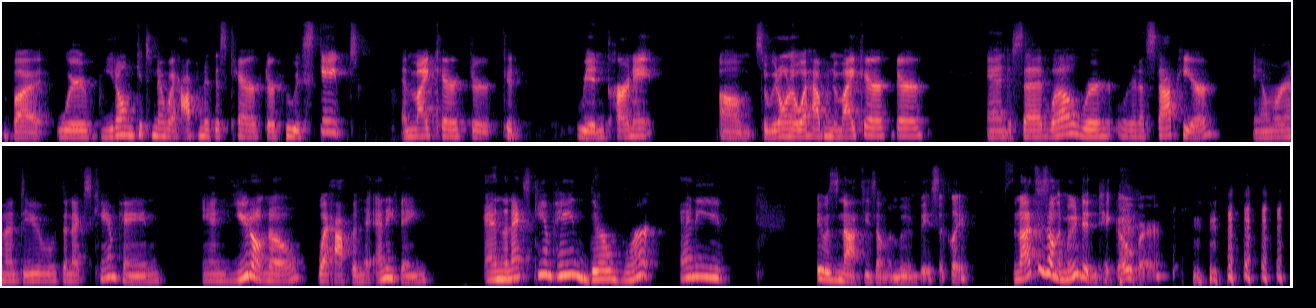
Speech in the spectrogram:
but we're we don't get to know what happened to this character who escaped, and my character could reincarnate. Um, so we don't know what happened to my character, and just said, well, we're we're gonna stop here and we're gonna do the next campaign, and you don't know what happened to anything. And the next campaign, there weren't any. It was Nazis on the moon, basically. The Nazis on the moon didn't take over.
